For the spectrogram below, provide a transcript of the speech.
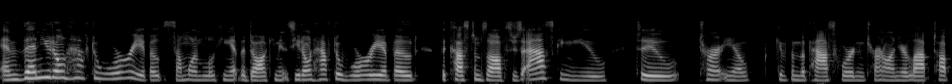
And then you don't have to worry about someone looking at the documents. You don't have to worry about the customs officers asking you to turn, you know, give them the password and turn on your laptop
